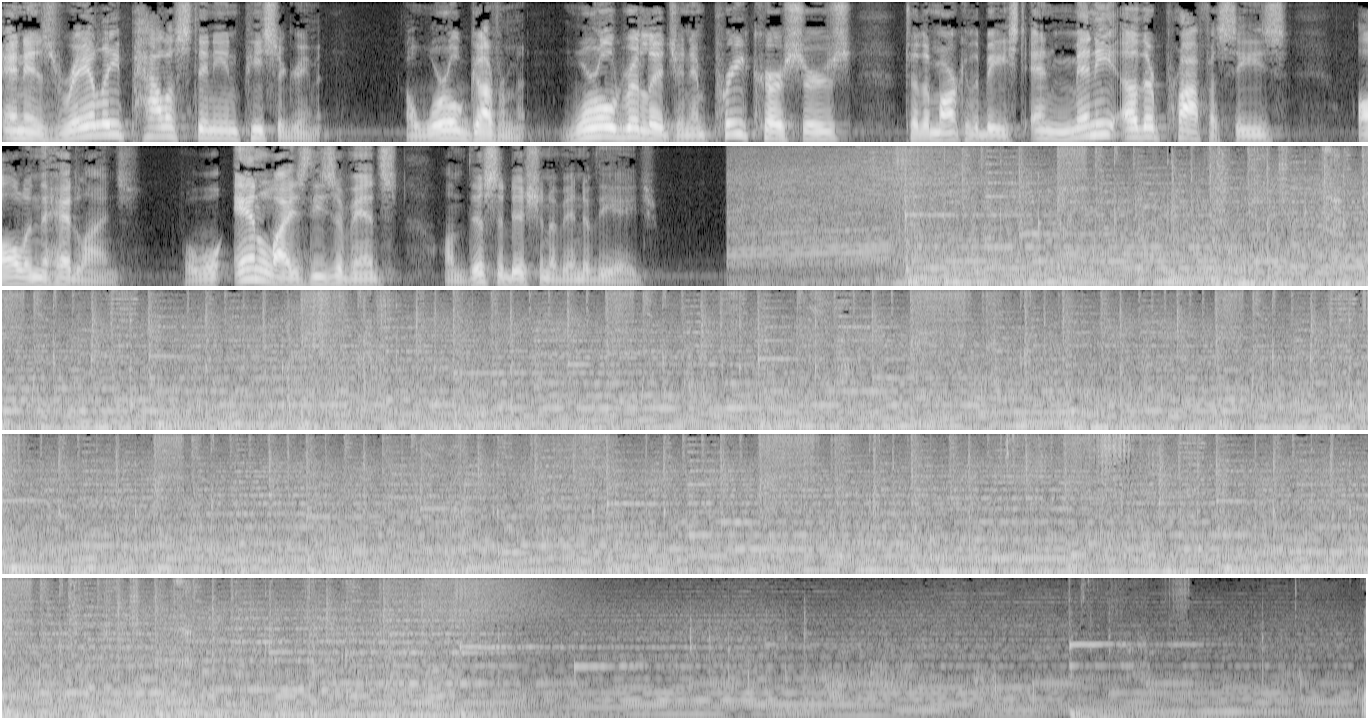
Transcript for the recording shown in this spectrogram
An Israeli Palestinian peace agreement, a world government, world religion, and precursors to the mark of the beast, and many other prophecies, all in the headlines. Well, we'll analyze these events on this edition of End of the Age.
